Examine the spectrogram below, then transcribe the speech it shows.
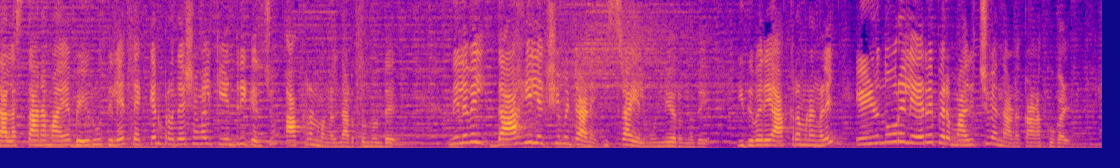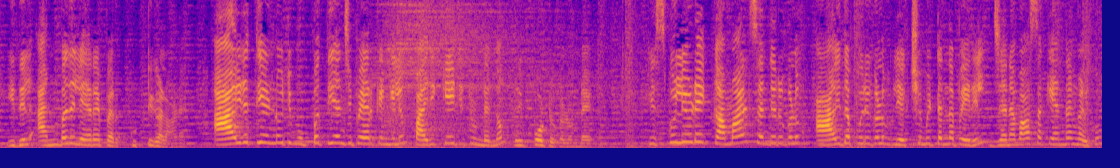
തലസ്ഥാനമായ ബെയ്റൂത്തിലെ തെക്കൻ പ്രദേശങ്ങൾ കേന്ദ്രീകരിച്ചും ആക്രമണങ്ങൾ നടത്തുന്നുണ്ട്. നിലവിൽ ദാഹി ലക്ഷ്യമിട്ടാണ് ഇസ്രായേൽ മുന്നേറുന്നത്. ഇതുവരെ ആക്രമണങ്ങളിൽ എഴുന്നൂറിലേറെ പേർ മരിച്ചുവെന്നാണ് കണക്കുകൾ. ഇതിൽ അൻപതിലേറെ പേർ കുട്ടികളാണ്. ആയിരത്തി എണ്ണൂറ്റി മുപ്പത്തിയഞ്ച് പേർക്കെങ്കിലും പരിക്കേറ്റിട്ടുണ്ടെന്നും റിപ്പോർട്ടുകളുണ്ട്. ഹിസ്ബുല്ലിയുടെ കമാൻഡ് സെന്ററുകളും ആയുധപ്പുരകളും ലക്ഷ്യമിട്ടെന്ന പേരിൽ ജനവാസ കേന്ദ്രങ്ങൾക്കും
